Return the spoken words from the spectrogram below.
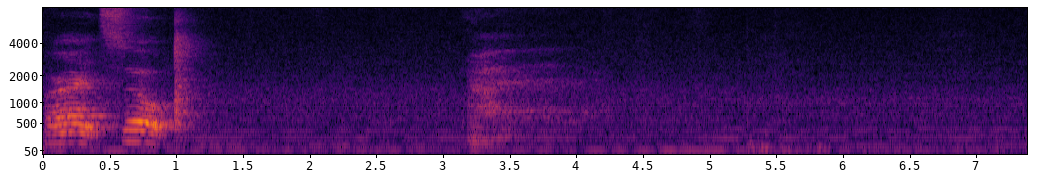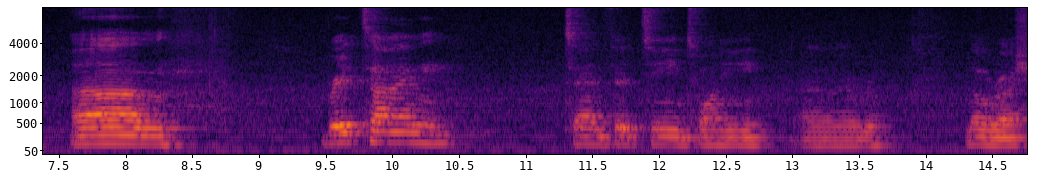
All right, so. Um, break time 10, 15, 20, I don't remember. No rush.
